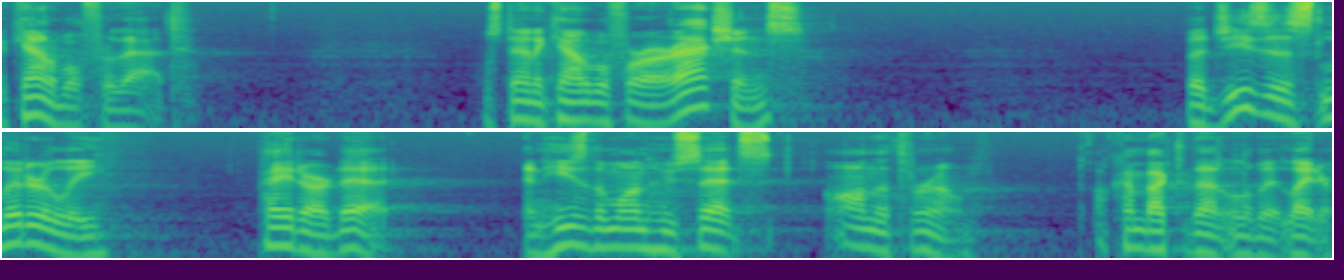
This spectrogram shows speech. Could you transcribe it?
accountable for that. We'll stand accountable for our actions, but Jesus literally paid our debt, and He's the one who sits on the throne. I'll come back to that a little bit later.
